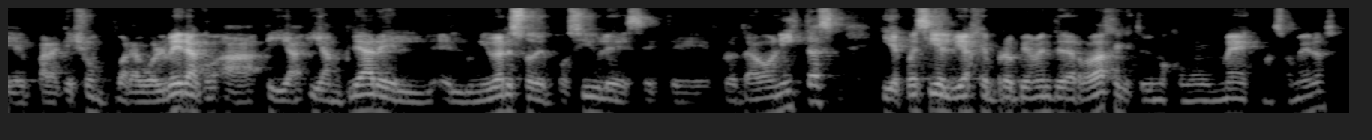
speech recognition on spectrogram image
eh, para que yo, para volver a, y, ampliar el, universo de posibles este, protagonistas, y después sí el viaje propiamente de rodaje, que estuvimos como un mes más o menos.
